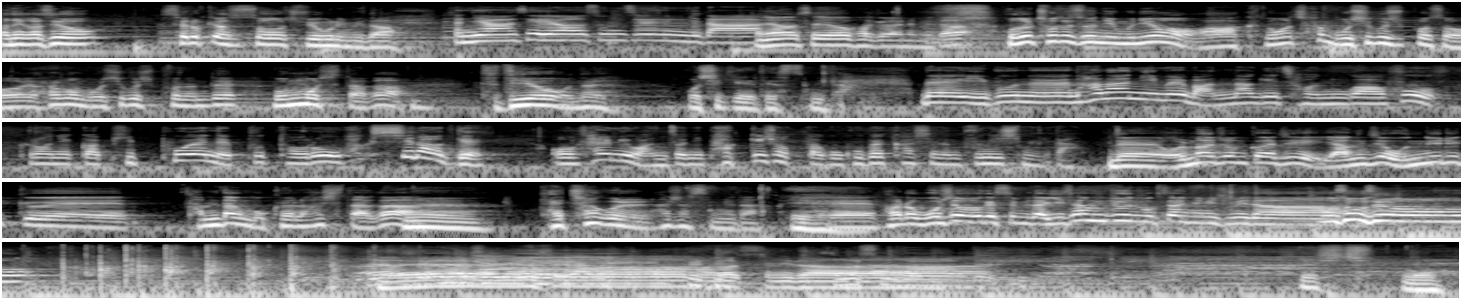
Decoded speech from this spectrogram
안녕하세요. 새롭게 하소서 주영훈입니다. 안녕하세요. 송지은입니다. 안녕하세요. 박요한입니다. 오늘 초대 손님은요. 아 그동안 참 모시고 싶어서 여러 번 모시고 싶었는데 못 모시다가 드디어 오늘 모시게 됐습니다. 네, 이분은 하나님을 만나기 전과 후, 그러니까 before and after로 확실하게 어, 삶이 완전히 바뀌셨다고 고백하시는 분이십니다. 네, 얼마 전까지 양재 온누리교회 담당 목회를 하시다가 네. 개척을 하셨습니다. 예. 네, 바로 모셔보겠습니다. 이상준 목사님이십니다. 어서 오세요. 안녕하세요. 안녕하세요. 반갑습니다. 반갑습니다. 네, 시죠. 네.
